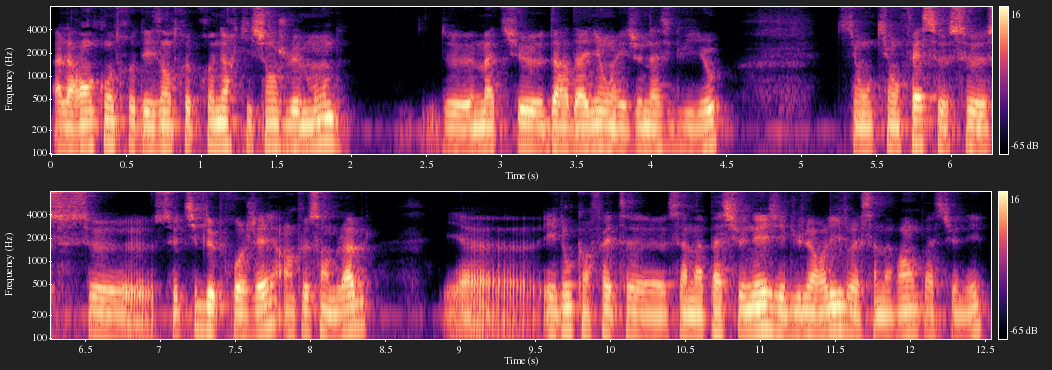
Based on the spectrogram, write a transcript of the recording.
à la rencontre des entrepreneurs qui changent le monde de Mathieu Dardaillon et Jonas Guyot qui ont qui ont fait ce, ce, ce, ce type de projet un peu semblable. Et, euh, et donc en fait ça m'a passionné. J'ai lu leur livre et ça m'a vraiment passionné.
